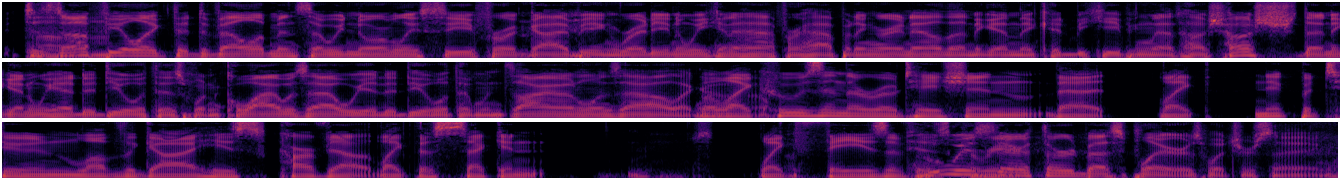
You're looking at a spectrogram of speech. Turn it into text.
It does Um, not feel like the developments that we normally see for a guy being ready in a week and a half are happening right now. Then again, they could be keeping that hush hush. Then again, we had to deal with this when Kawhi was out. We had to deal with it when Zion was out. Like, I like, know. who's in their rotation that like Nick Batum? Love the guy. He's carved out like the second like phase of his who is career. their third best player? Is what you're saying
